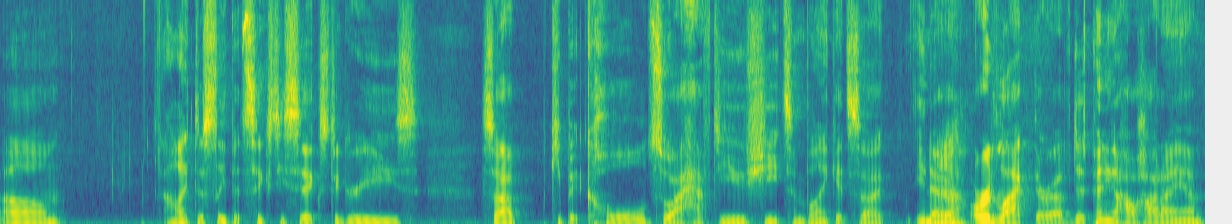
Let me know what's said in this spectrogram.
Um, I like to sleep at 66 degrees, so I keep it cold. So I have to use sheets and blankets, so I, you know, Yeah. or lack thereof, depending on how hot I am.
